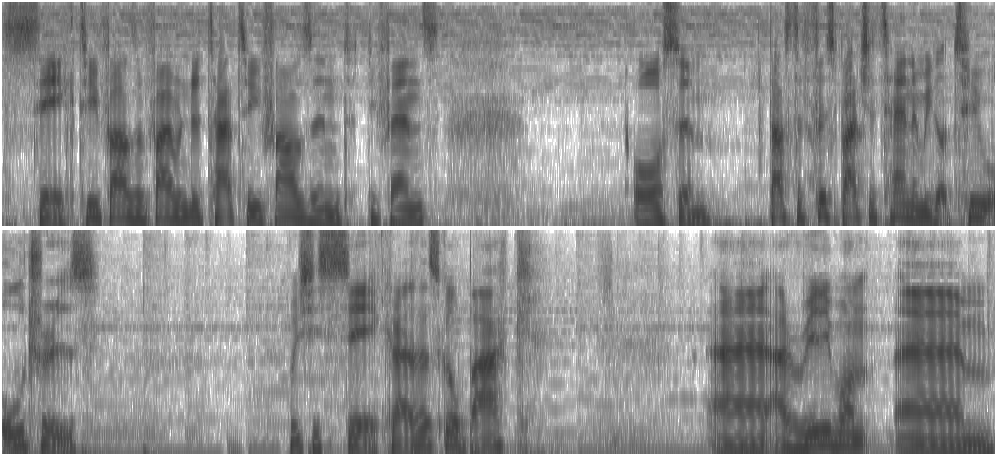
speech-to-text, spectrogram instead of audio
Sick. 2,500 attack, 2,000 defense. Awesome. That's the first batch of 10 and we got two ultras. Which is sick. Right, let's go back. And I really want um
